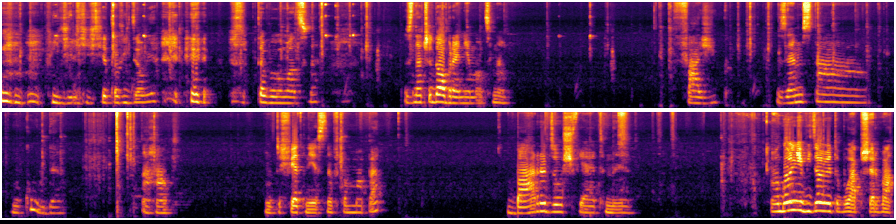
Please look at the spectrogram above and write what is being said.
Widzieliście to widzowie? to było mocne. Znaczy dobre, nie mocne. Fazik. Zemsta. No kurde. Aha. No to świetnie jestem w tą mapę. Bardzo świetny. Ogólnie widzowie to była przerwa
